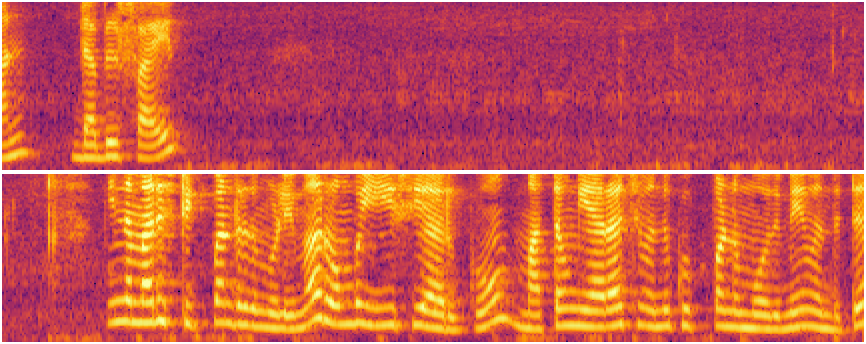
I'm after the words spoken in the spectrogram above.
ஒன் டபுள் ஃபைவ் இந்த மாதிரி ஸ்டிக் பண்ணுறது மூலிமா ரொம்ப ஈஸியாக இருக்கும். மற்றவங்க யாராச்சும் வந்து குக் பண்ணும் போதுமே வந்துட்டு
